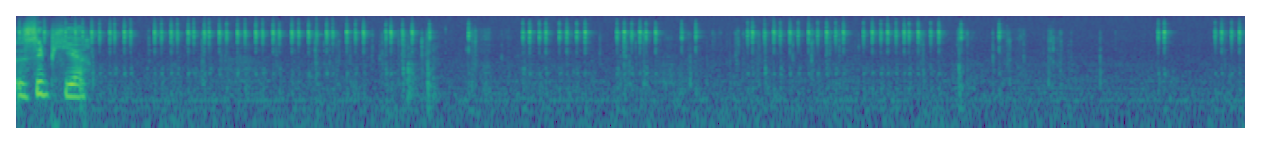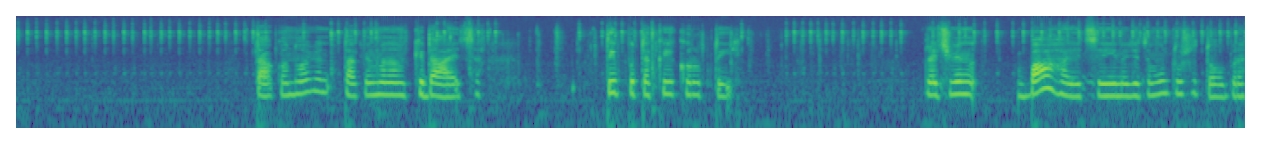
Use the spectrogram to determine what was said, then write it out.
зіб'є. Так, воно він. Так, він мене кидається. Типу такий крутий. Речі, він багається іноді, тому дуже добре.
